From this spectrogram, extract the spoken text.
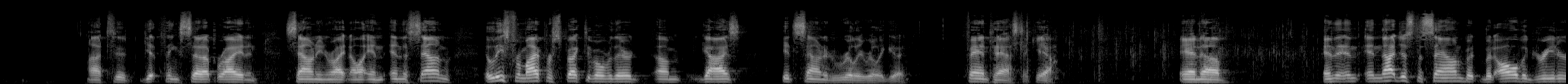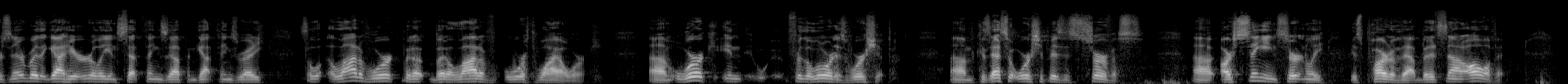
uh, to get things set up right and sounding right and all. And, and the sound, at least from my perspective over there, um, guys, it sounded really, really good. Fantastic, yeah. And, um, and, and, and not just the sound, but, but all the greeters and everybody that got here early and set things up and got things ready. It's a, a lot of work, but a, but a lot of worthwhile work. Um, work in, for the Lord is worship, because um, that's what worship is, is service. Uh, our singing certainly is part of that, but it's not all of it.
